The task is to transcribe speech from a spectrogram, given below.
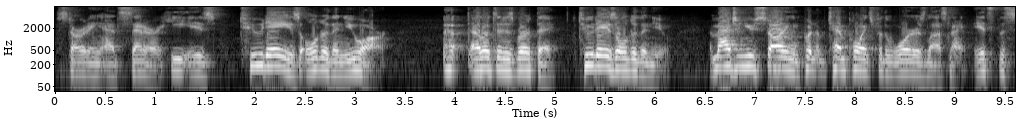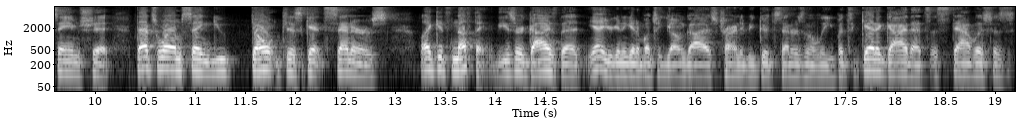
starting at center. He is two days older than you are. I looked at his birthday. Two days older than you. Imagine you starting and putting up 10 points for the Warriors last night. It's the same shit. That's where I'm saying you don't just get centers like it's nothing. These are guys that, yeah, you're going to get a bunch of young guys trying to be good centers in the league, but to get a guy that's established as,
